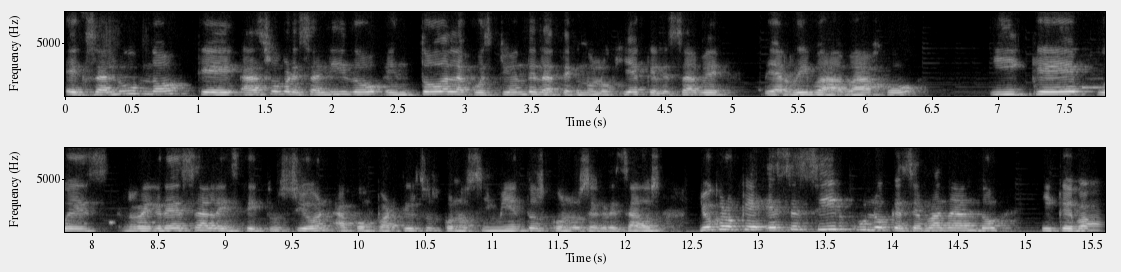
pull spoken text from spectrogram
exalumno que ha sobresalido en toda la cuestión de la tecnología que le sabe de arriba a abajo y que pues regresa a la institución a compartir sus conocimientos con los egresados. Yo creo que ese círculo que se va dando y que va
